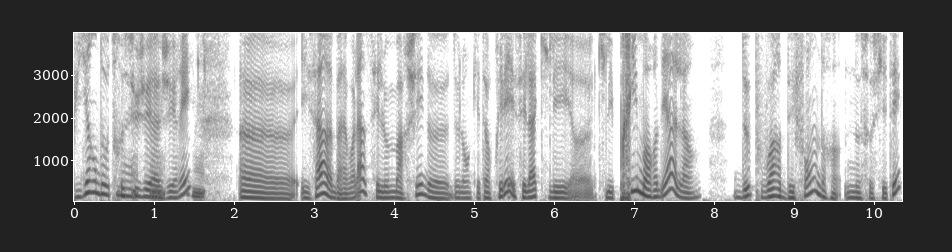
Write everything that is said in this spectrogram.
bien d'autres sujets à gérer. Euh, et ça, ben voilà, c'est le marché de, de l'enquêteur privé. Et c'est là qu'il est, euh, qu'il est primordial de pouvoir défendre nos sociétés.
